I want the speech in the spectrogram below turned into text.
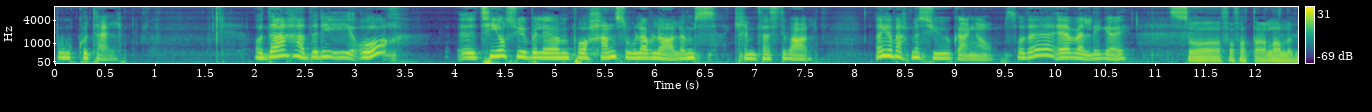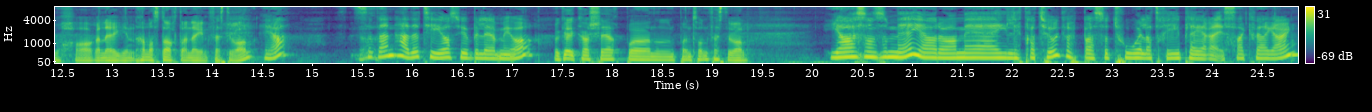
bokhotell. Og der hadde de i år eh, tiårsjubileum på Hans Olav Lahlums krimfestival. Jeg har vært med syv ganger, så det er veldig gøy. Så forfatter Lahlum har en egen Han har starta en egen festival. Ja, så den hadde tiårsjubileum i år. Ok, Hva skjer på en, på en sånn festival? Ja, sånn som vi gjør da med ei litteraturgruppe, så to eller tre pleier å reise hver gang.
